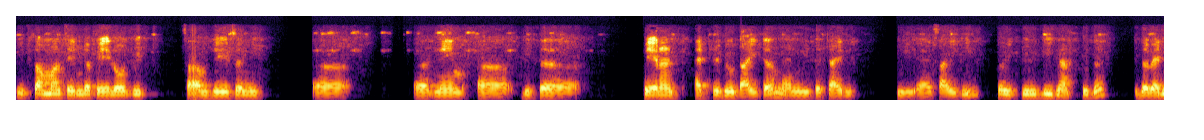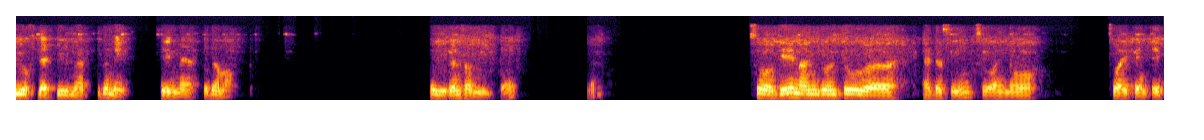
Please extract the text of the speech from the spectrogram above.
if someone send a payload with some JSON with uh, uh, name uh, with a parent attribute item and with the child as ID, so it will be mapped to the the value of that will map to the name, same as to the amount. So you can submit that. So again, I'm going to uh, add a thing, so I know, so I can check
